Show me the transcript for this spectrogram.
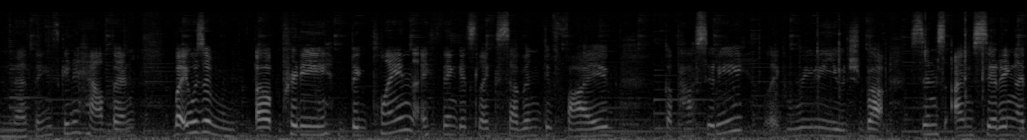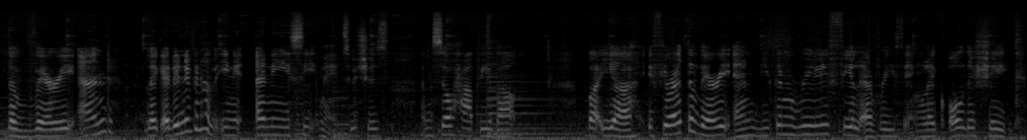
nothing's gonna happen. But it was a, a pretty big plane. I think it's like 75 capacity, like really huge. But since I'm sitting at the very end, like I didn't even have any, any seatmates, which is I'm so happy about. But yeah, if you're at the very end, you can really feel everything, like all the shake.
